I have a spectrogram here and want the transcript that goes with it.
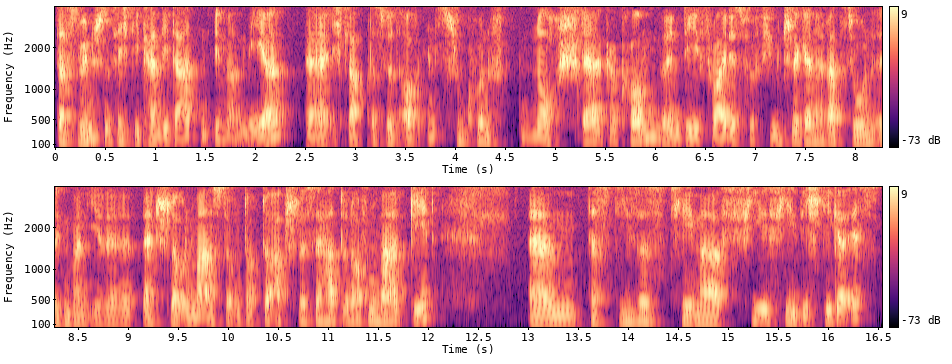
das wünschen sich die Kandidaten immer mehr. Äh, ich glaube, das wird auch in Zukunft noch stärker kommen, wenn die Fridays for Future Generation irgendwann ihre Bachelor- und Master- und Doktorabschlüsse hat und auf den Markt geht. Ähm, dass dieses Thema viel, viel wichtiger ist.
